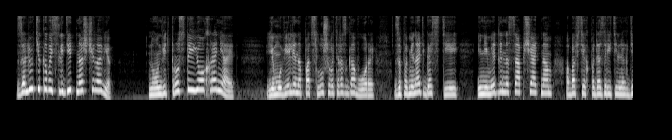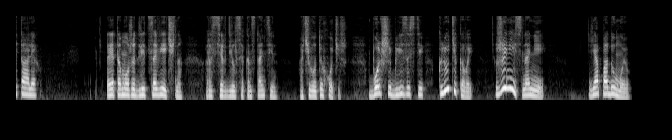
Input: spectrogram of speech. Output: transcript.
За Лютиковой следит наш человек. Но он ведь просто ее охраняет. Ему велено подслушивать разговоры, запоминать гостей, и немедленно сообщать нам обо всех подозрительных деталях. «Это может длиться вечно», — рассердился Константин. «А чего ты хочешь? Большей близости к Лютиковой? Женись на ней!» «Я подумаю»,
